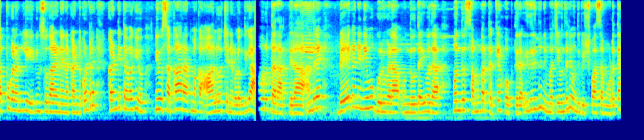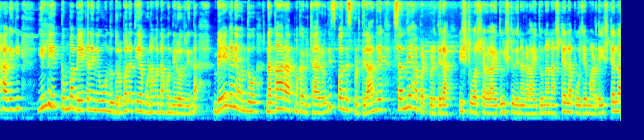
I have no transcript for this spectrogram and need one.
ತಪ್ಪುಗಳಲ್ಲಿ ನೀವು ಸುಧಾರಣೆಯನ್ನು ಕಂಡುಕೊಂಡ್ರೆ ಖಂಡಿತವಾಗಿಯೂ ನೀವು ಸಕಾರಾತ್ಮಕ ಆಲೋಚನೆಗಳೊಂದಿಗೆ ಆವೃತರಾಗ್ತೀರಾ ಅಂದರೆ ಬೇಗನೆ ನೀವು ಗುರುಗಳ ಒಂದು ದೈವದ ಒಂದು ಸಂಪರ್ಕಕ್ಕೆ ಹೋಗ್ತೀರಾ? ಇದರಿಂದ ನಿಮ್ಮ ಜೀವನದಲ್ಲಿ ಒಂದು ವಿಶ್ವಾಸ ಮೂಡುತ್ತೆ. ಹಾಗಾಗಿ ಇಲ್ಲಿ ತುಂಬ ಬೇಗನೆ ನೀವು ಒಂದು ದುರ್ಬಲತೆಯ ಗುಣವನ್ನು ಹೊಂದಿರೋದ್ರಿಂದ ಬೇಗನೆ ಒಂದು ನಕಾರಾತ್ಮಕ ವಿಚಾರಗಳಿಗೆ ಸ್ಪಂದಿಸ್ಬಿಡ್ತೀರಾ? ಅಂದರೆ ಸಂದೇಹ ಪಟ್ಬಿಡ್ತೀರಾ? ಇಷ್ಟು ವರ್ಷಗಳಾಯಿತು, ಇಷ್ಟು ದಿನಗಳಾಯಿತು, ನಾನು ಅಷ್ಟೆಲ್ಲ ಪೂಜೆ ಮಾಡಿದೆ, ಇಷ್ಟೆಲ್ಲ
